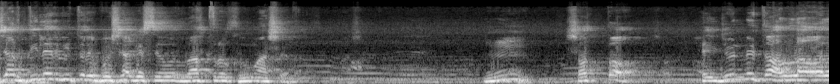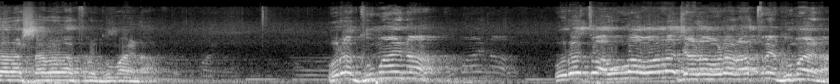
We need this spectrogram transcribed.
যার দিলের ভিতরে বসা গেছে, ওর রাত্র ঘুম আসে না। হুম, সত্য। এই জন্যই তো আল্লাহওয়ালারা সারা রাত্র ঘুমায় না। ওরা ঘুমায় না। ওরা তো আল্লাহওয়ালা যারা, ওরা রাত্রে ঘুমায় না।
